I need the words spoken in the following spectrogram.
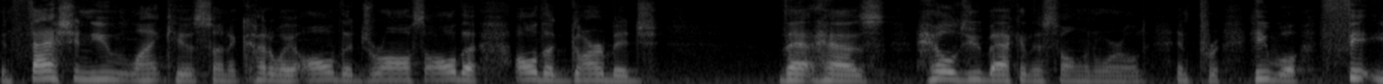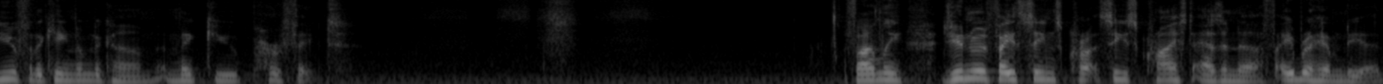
and fashion you like his son and cut away all the dross, all the all the garbage that has held you back in this fallen world. And pr- he will fit you for the kingdom to come and make you perfect. Finally, genuine faith sees Christ as enough. Abraham did.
